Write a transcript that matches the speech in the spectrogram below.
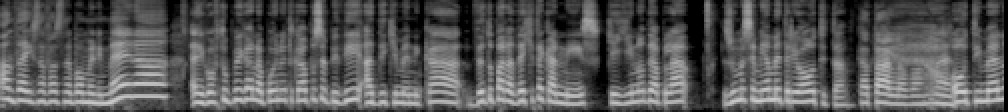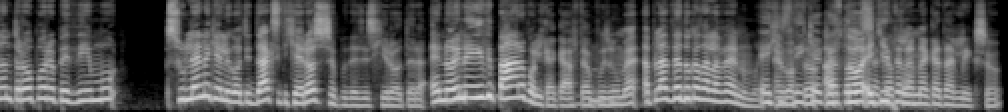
αν θα έχεις να φας την επόμενη μέρα. Εγώ αυτό που πήγα να πω είναι ότι κάπως επειδή αντικειμενικά δεν το παραδέχεται κανείς και γίνονται απλά... Ζούμε σε μια μετριότητα. Κατάλαβα. Ναι. Ότι με έναν τρόπο, ρε παιδί μου, σου λένε και λίγο ότι εντάξει, τυχερό είσαι που δεν ζεις χειρότερα. Ενώ είναι ήδη πάρα πολύ κακά αυτά που ζούμε. Απλά δεν το καταλαβαίνουμε. Έχεις Εγώ δίκιο αυτό, 100%. αυτό εκεί ήθελα να καταλήξω.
